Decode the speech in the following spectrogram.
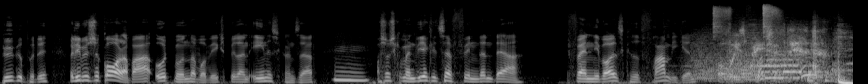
bygget på det. Og lige pludselig så går der bare otte måneder, hvor vi ikke spiller en eneste koncert. Mm. Og så skal man virkelig til at finde den der fanden i voldskhed frem igen. Always patient.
